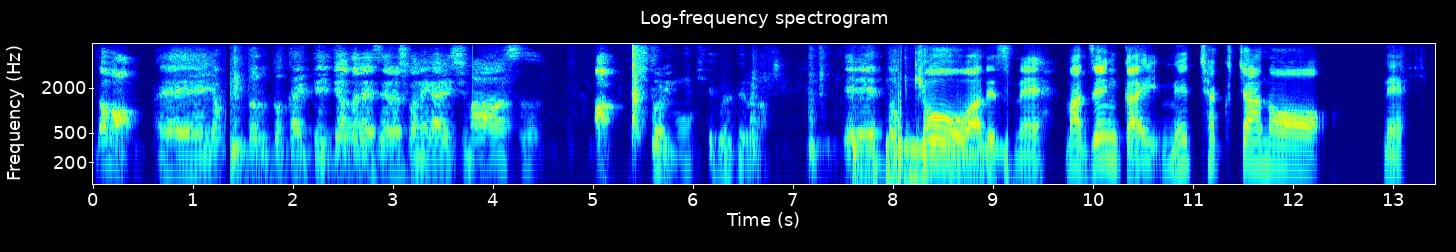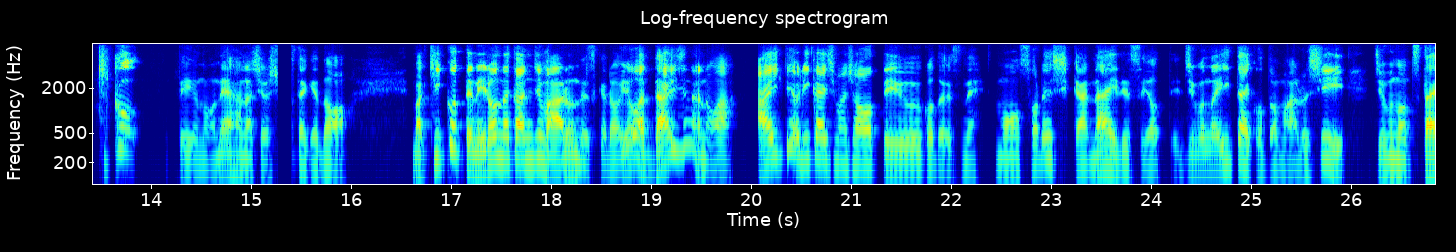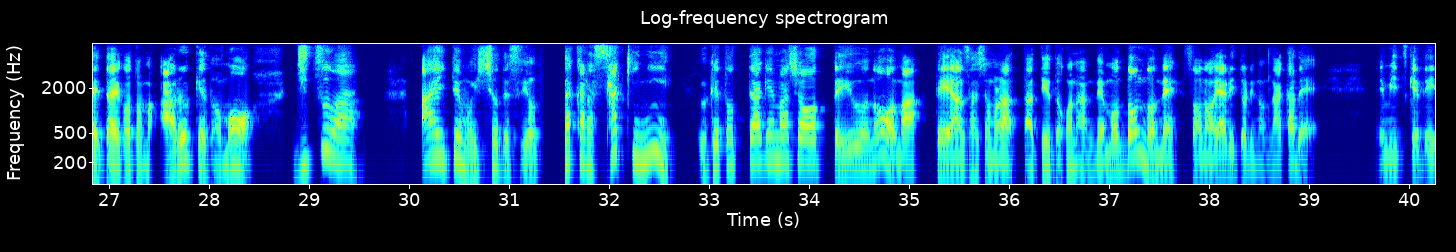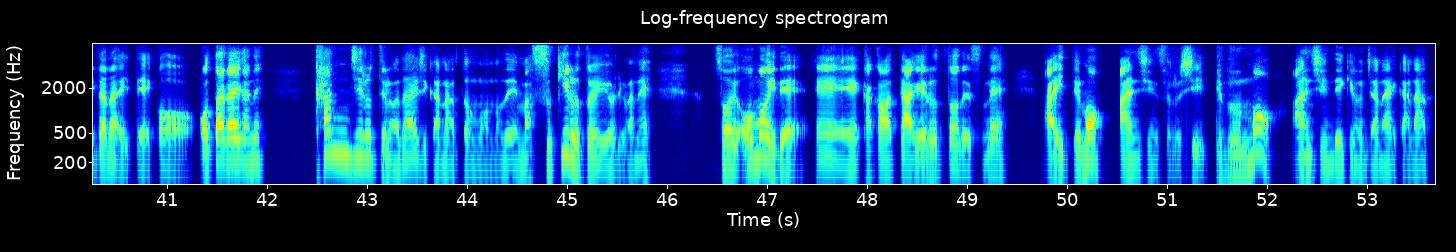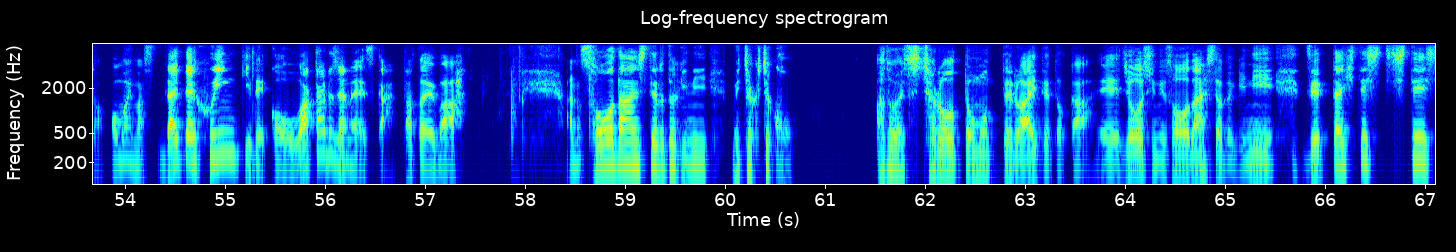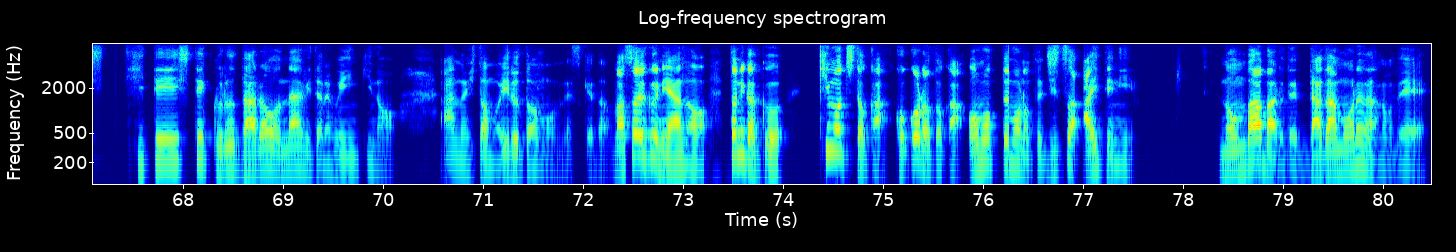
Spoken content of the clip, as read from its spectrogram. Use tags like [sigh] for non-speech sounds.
どうも、えー、よくとると書いて、ジョータです。よろしくお願いします。あ、一人もう来てくれてるな。えーと、今日はですね、まあ前回めちゃくちゃあの、ね、聞くっていうのをね、話をしましたけど、まあ聞くってね、いろんな感じもあるんですけど、要は大事なのは、相手を理解しましょうっていうことですね。もうそれしかないですよって。自分の言いたいこともあるし、自分の伝えたいこともあるけども、実は相手も一緒ですよ。だから先に受け取ってあげましょうっていうのを、まあ、提案させてもらったっていうとこなんで、もうどんどんね、そのやりとりの中で見つけていただいて、こう、お互いがね、感じるっていうのが大事かなと思うので、まあ、スキルというよりはね、そういう思いで、えー、関わってあげるとですね、相手も安心するし、自分も安心できるんじゃないかなと思います。大体雰囲気でこう、わかるじゃないですか。例えば、あの、相談してる時にめちゃくちゃこう、アドバイスしちゃろうって思ってる相手とか、えー、上司に相談した時に、絶対否定して、否定してくるだろうな、みたいな雰囲気の、あの人もいると思うんですけど、まあそういうふうに、あの、とにかく気持ちとか心とか思ってるものって実は相手にノンバーバルでダダ漏れなので、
